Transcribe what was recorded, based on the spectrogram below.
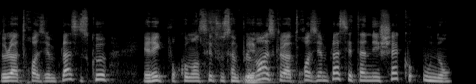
de la troisième place? Est-ce que, Eric, pour commencer tout simplement, est-ce que la troisième place est un échec ou non?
